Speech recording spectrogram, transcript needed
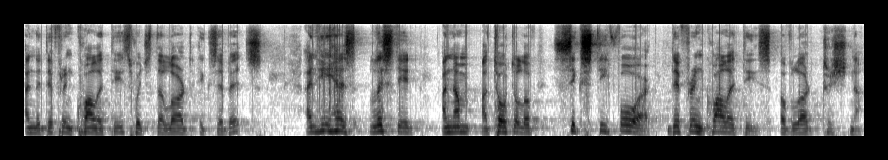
and the different qualities which the Lord exhibits. And he has listed a, num a total of 64 different qualities of Lord Krishna.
